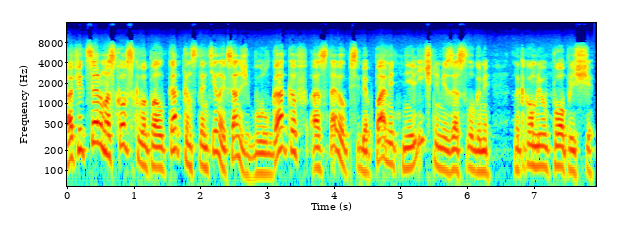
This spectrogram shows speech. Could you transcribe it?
Офицер московского полка Константин Александрович Булгаков оставил по себе память не личными заслугами на каком-либо поприще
